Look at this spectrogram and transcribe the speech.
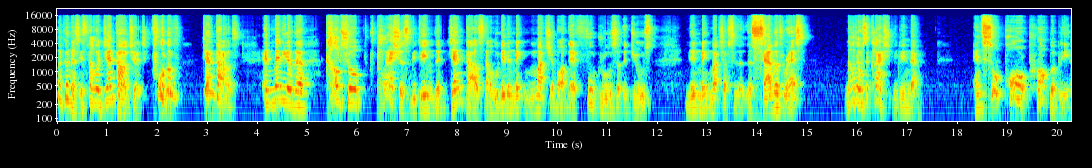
my goodness, it's now a Gentile church full of Gentiles. And many of the cultural clashes between the Gentiles now who didn't make much about their food rules of the Jews, didn't make much of the, the Sabbath rest. Now there was a clash between them. And so Paul probably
